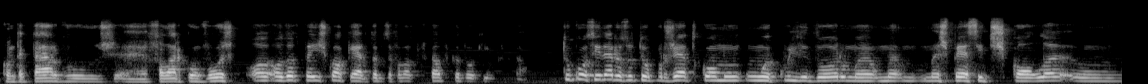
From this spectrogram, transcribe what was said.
contactar-vos, uh, falar convosco, ou, ou de outro país qualquer, estamos a falar de Portugal porque eu estou aqui em Portugal tu consideras o teu projeto como um acolhedor, uma, uma, uma espécie de escola, um,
